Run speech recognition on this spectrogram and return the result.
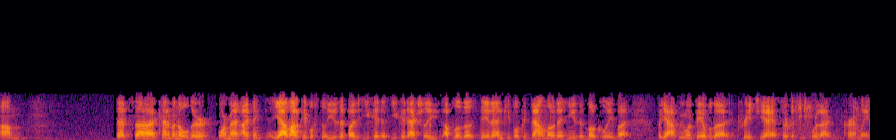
Um, that's uh, kind of an older format. I think, yeah, a lot of people still use it, but you could you could actually upload those data and people could download it and use it locally. But but yeah, we wouldn't be able to create GIS services for that currently.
